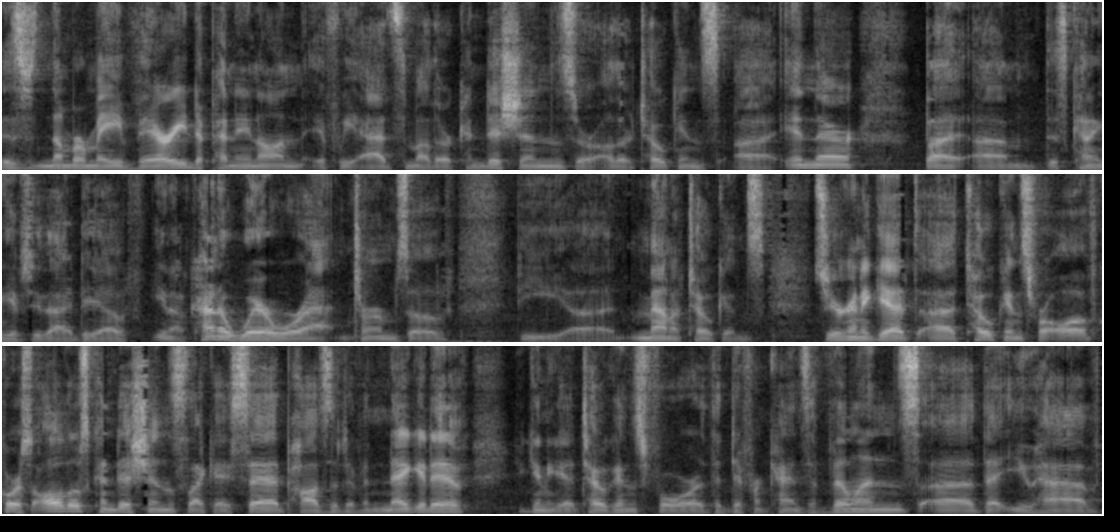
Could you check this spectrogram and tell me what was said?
This number may vary depending on if we add some other conditions or other tokens uh, in there. But um, this kind of gives you the idea of, you know, kind of where we're at in terms of the uh, amount of tokens. So you're going to get uh, tokens for all, of course, all those conditions, like I said, positive and negative. You're going to get tokens for the different kinds of villains that you have.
